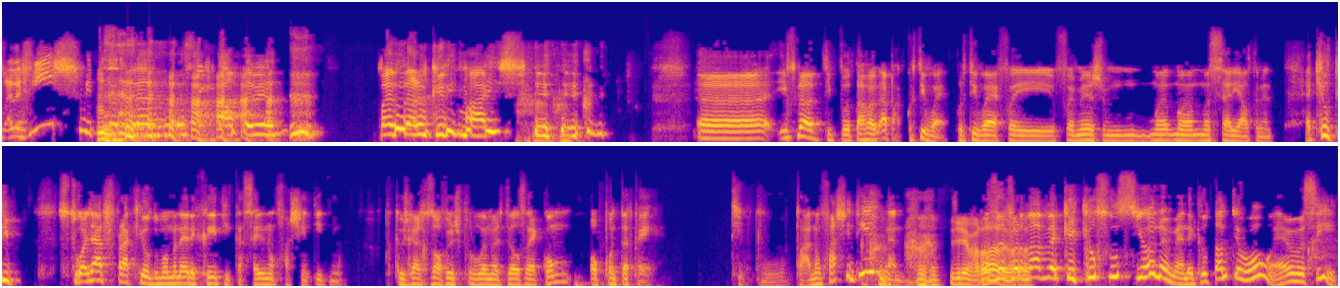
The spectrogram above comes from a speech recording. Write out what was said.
vai dar fixe, um episódio grande, não sei que altamente. Vai durar um bocadinho mais. Ah, e pronto, tipo, eu estava, ah pá, curti bué, curti bué, foi, foi mesmo uma, uma, uma série altamente. Aquilo tipo, se tu olhares para aquilo de uma maneira crítica, a série não faz sentido nenhum. Porque os gajos resolvem os problemas deles é como ao pontapé. Tipo, pá, não faz sentido, mano. É verdade, Mas a é verdade. verdade é que aquilo funciona, mano. Aquilo está muito bom, é mesmo assim.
